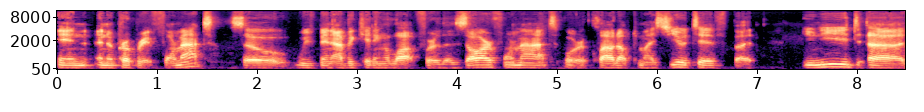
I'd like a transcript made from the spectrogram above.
in an appropriate format. So we've been advocating a lot for the Zarr format or cloud optimized GeoTIFF, but you need uh,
